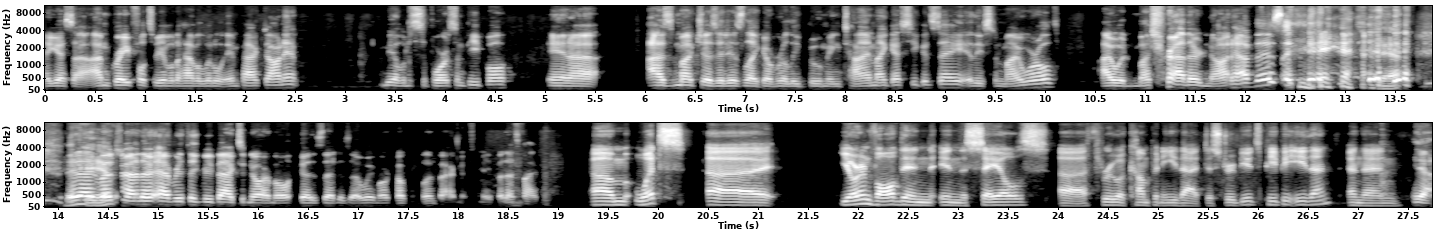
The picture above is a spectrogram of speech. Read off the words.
I guess uh, I'm grateful to be able to have a little impact on it, be able to support some people. And uh, as much as it is like a really booming time, I guess you could say, at least in my world, I would much rather not have this. yeah. and I'd much rather everything be back to normal because that is a way more comfortable environment for me. But that's fine. Um, what's uh, you're involved in in the sales uh, through a company that distributes PPE, then, and then yeah.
